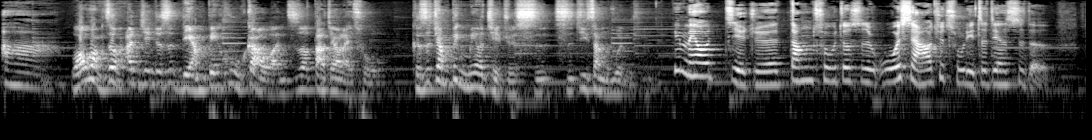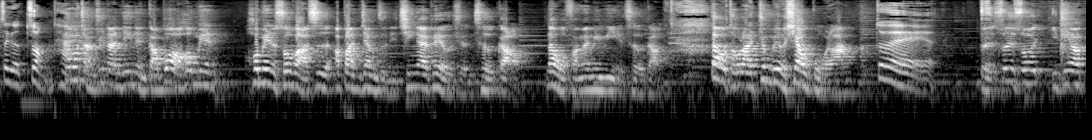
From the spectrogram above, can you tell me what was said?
啊，往往这种案件就是两边互告完之后，大家来搓，可是这样并没有解决实实际上的问题。并没有解决当初就是我想要去处理这件事的这个状态那我。讲句难听点，搞不好后面后面的说法是，啊，不然这样子，你侵害配偶权撤告，那我妨碍秘密也撤告，到头来就没有效果啦。对，对，所以说一定要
